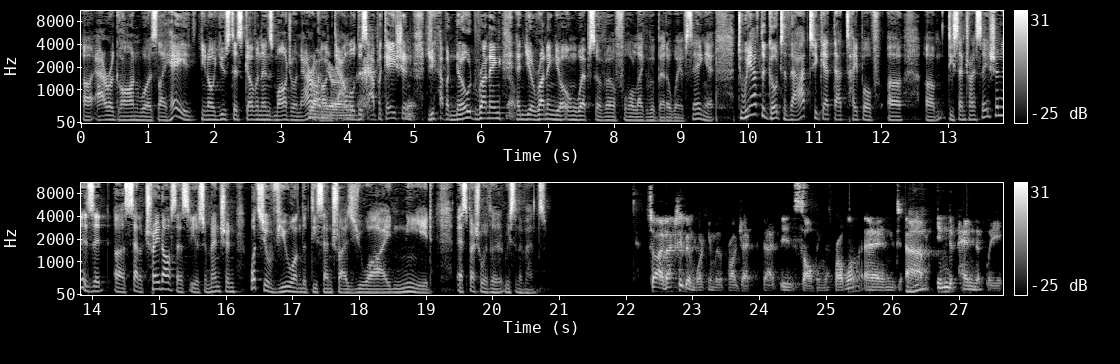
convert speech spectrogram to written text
uh, Aragon was like, hey, you know, use this governance module in Aragon, download own. this application, yeah. you have a node running, yeah. and you're running your own web server, for lack of a better way of saying it. Do we have to go to that to get that type of uh, um, decentralization? Is it a set of trade offs? As you mentioned, what's your view on the decentralized UI need, especially with the recent events? So I've actually been working with a project that is solving this problem, and mm-hmm. um, independently,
